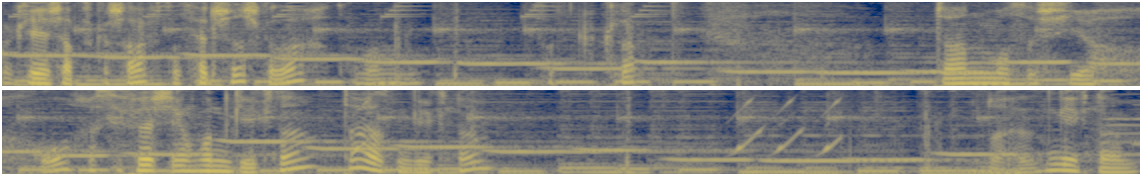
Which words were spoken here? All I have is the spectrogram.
okay, ich hab's geschafft. Das hätte ich nicht gedacht, aber es hat geklappt. dann muss ich hier hoch. Ist hier vielleicht irgendwo ein Gegner? Da ist ein Gegner. Da ist ein Gegner.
